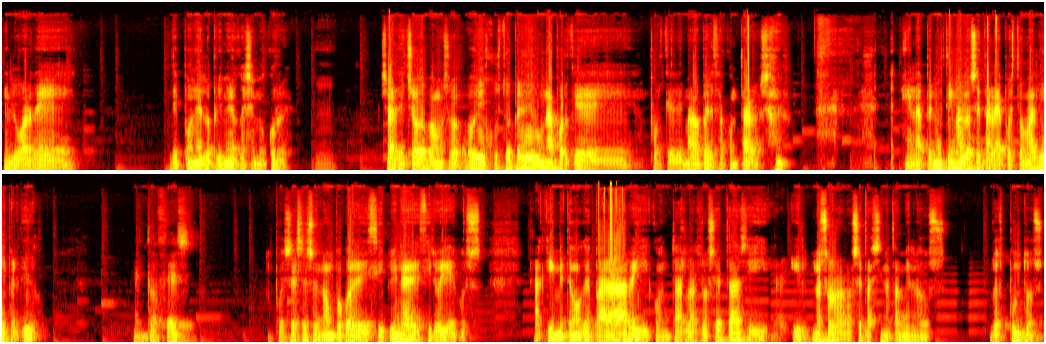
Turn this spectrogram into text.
en lugar de, de poner lo primero que se me ocurre. Mm. O sea, de hecho, vamos, hoy justo he perdido una porque, porque me ha dado pereza contaros. en la penúltima loseta la he puesto mal y he perdido. Entonces, pues es eso, ¿no? Un poco de disciplina de decir, oye, pues aquí me tengo que parar y contar las losetas y, no solo las losetas, sino también los, los puntos.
